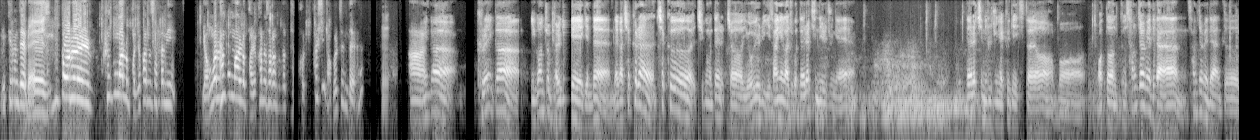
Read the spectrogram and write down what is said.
그렇긴 한데 그래서 중국어를 한국말로 번역하는 사람이 영어를 한국말로 번역하는 사람보다 거- 훨씬 적을 텐데. 음. 아, 그러니까 그러니까 이건 좀 별개 얘기인데 내가 체크를 체크 지금은 때, 저 요율이 이상해가지고 때려친 일 중에 때려친 일 중에 그게 있어요. 뭐 어떤 그 상점에 대한 상점에 대한 그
